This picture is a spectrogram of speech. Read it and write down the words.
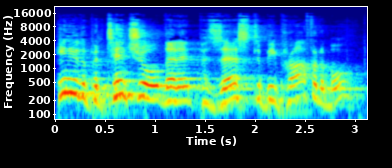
He knew the potential that it possessed to be profitable.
